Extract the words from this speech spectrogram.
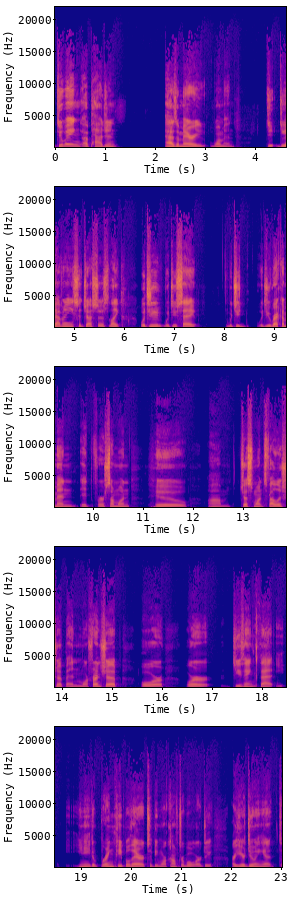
doing a pageant as a married woman, do, do you have any suggestions? Like, would you would you say, would you would you recommend it for someone who um, just wants fellowship and more friendship, or or do you think that y- you need to bring people there to be more comfortable, or do you, are you doing it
